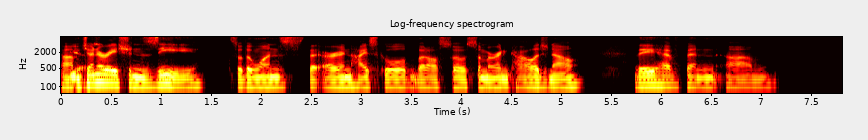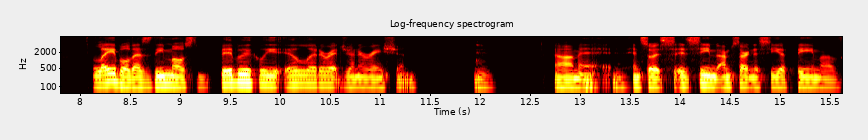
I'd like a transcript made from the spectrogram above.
Um, Yes. Generation Z, so the ones that are in high school, but also some are in college now, they have been um, labeled as the most biblically illiterate generation. Mm. Um, and, Mhm. and so it's, it seemed I'm starting to see a theme of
